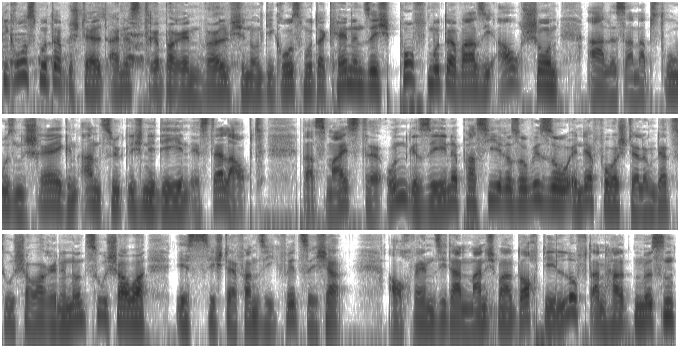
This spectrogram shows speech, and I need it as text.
Die Großmutter bestellt eine Stripperin, Wölfchen und die Großmutter kennen sich. Puffmutter war sie auch schon. Alles an abstrusen, schrägen, anzüglichen Ideen ist erlaubt. Das meiste Ungesehene passiere sowieso in der Vorstellung der Zuschauerinnen und Zuschauer, ist sich Stefan Siegfried sicher auch wenn sie dann manchmal doch die Luft anhalten müssen,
